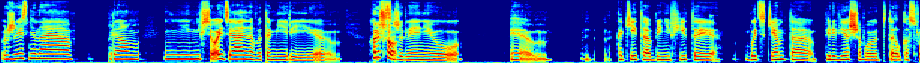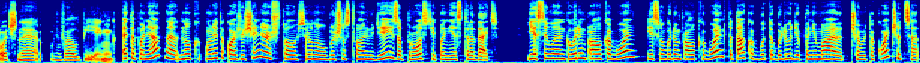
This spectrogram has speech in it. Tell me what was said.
жизненное, прям не, не все идеально в этом мире. И, Хорошо. К сожалению, э, какие-то бенефиты быть с кем-то перевешивают долгосрочное well-being. Это понятно, но у меня такое ощущение, что все равно у большинства людей запрос типа не страдать. Если мы говорим про алкоголь, если мы говорим про алкоголь, то так как будто бы люди понимают, чем это кончится,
